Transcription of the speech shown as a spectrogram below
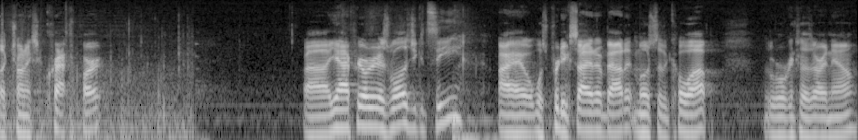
Electronics craft part. Uh, yeah, I pre-ordered as well as you can see. I was pretty excited about it. Most of the co-op we're working towards right now.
